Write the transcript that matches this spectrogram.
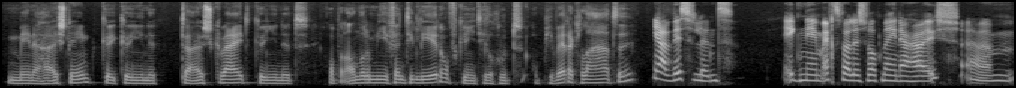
mee naar huis neemt? Kun, kun je het thuis kwijt? Kun je het op een andere manier ventileren? Of kun je het heel goed op je werk laten? Ja, wisselend. Ik neem echt wel eens wat mee naar huis. Um,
